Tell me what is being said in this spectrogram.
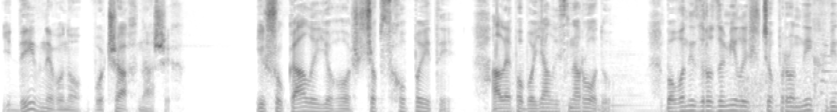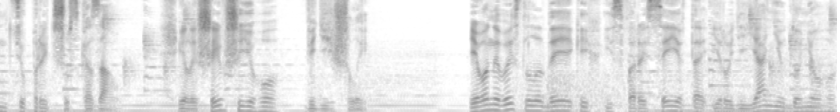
і дивне воно в очах наших. І шукали його, щоб схопити, але побоялись народу, бо вони зрозуміли, що про них він цю притчу сказав, і, лишивши його, відійшли. І вони вислали деяких із фарисеїв та іродіянів до нього,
